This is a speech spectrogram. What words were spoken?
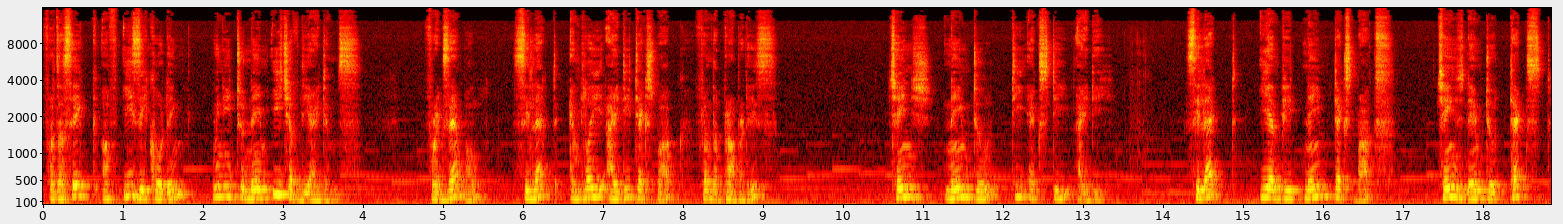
For the sake of easy coding, we need to name each of the items. For example, select Employee ID text box from the properties. Change name to TXT ID. Select EMP name text box. Change name to text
